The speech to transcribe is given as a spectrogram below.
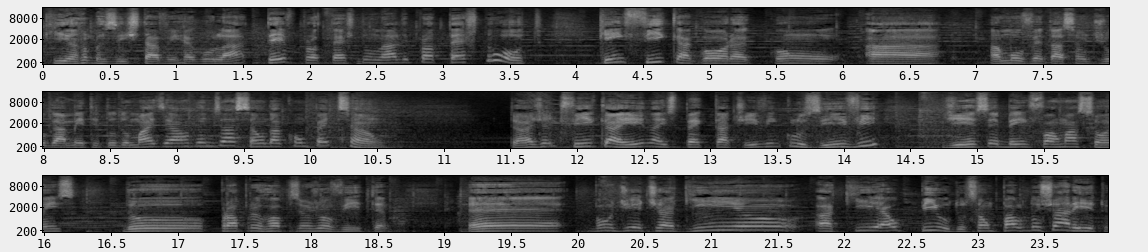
que ambas estavam irregular. Teve protesto de um lado e protesto do outro. Quem fica agora com a, a movimentação de julgamento e tudo mais é a organização da competição. Então a gente fica aí na expectativa, inclusive, de receber informações do próprio Robson Jovita. É, bom dia, Tiaguinho. Aqui é o Pio, do São Paulo do Charito.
